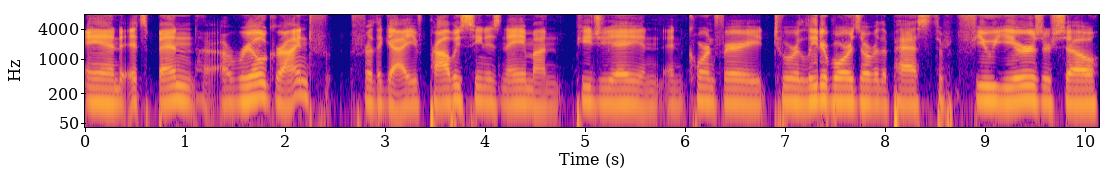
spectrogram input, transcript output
And it's been a real grind for, for the guy. You've probably seen his name on PGA and, and Korn Ferry Tour leaderboards over the past th- few years or so.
